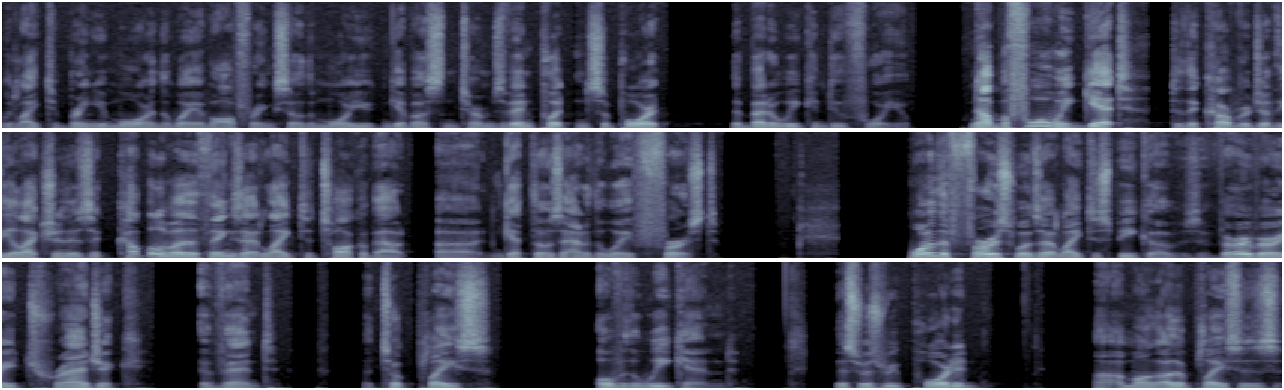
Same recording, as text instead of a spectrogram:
We'd like to bring you more in the way of offering, so the more you can give us in terms of input and support, the better we can do for you. Now, before we get to the coverage of the election, there's a couple of other things I'd like to talk about uh, and get those out of the way first. One of the first ones I'd like to speak of is a very, very tragic event that took place over the weekend. This was reported, uh, among other places,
